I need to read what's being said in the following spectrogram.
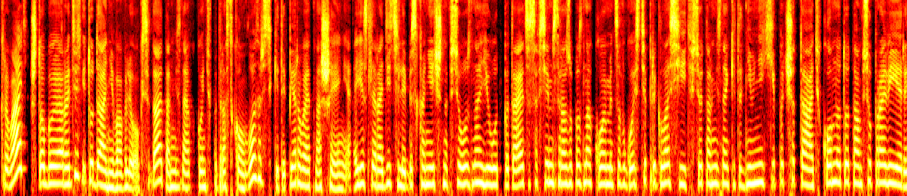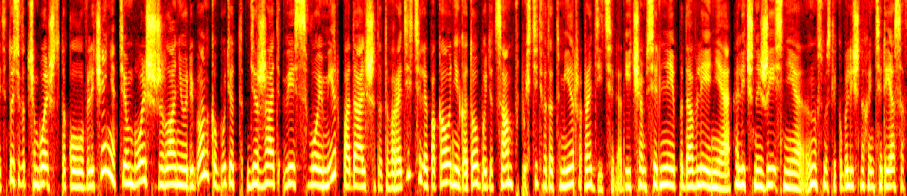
скрывать, чтобы родитель туда не вовлекся, да, там, не знаю, какой-нибудь подростковом возрасте какие-то первые отношения. А если родители бесконечно все узнают, пытаются со всеми сразу познакомиться, в гости пригласить, все там, не знаю, какие-то дневники почитать, комнату там все проверить. То есть вот чем больше такого увлечения, тем больше желания у ребенка будет держать весь свой мир подальше от этого родителя, пока он не готов будет сам впустить в этот мир родителя. И чем сильнее подавление личной жизни, ну, в смысле, как бы личных интересов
